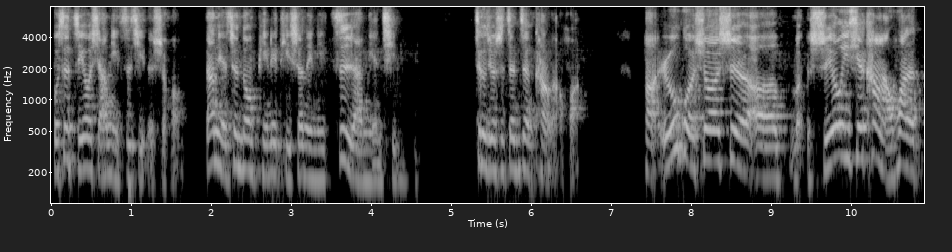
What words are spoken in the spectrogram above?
不是只有想你自己的时候，当你的振动频率提升了，你自然年轻。这个就是真正抗老化。好，如果说是呃使用一些抗老化的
